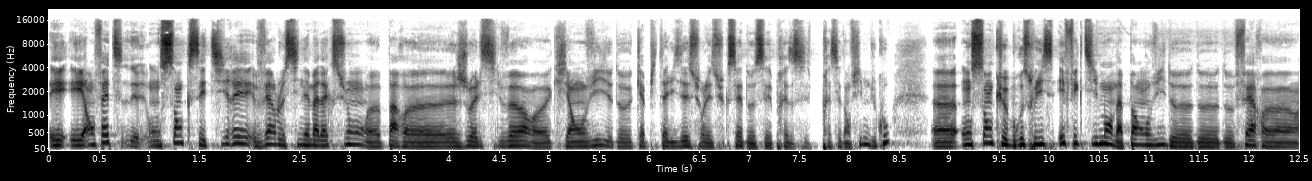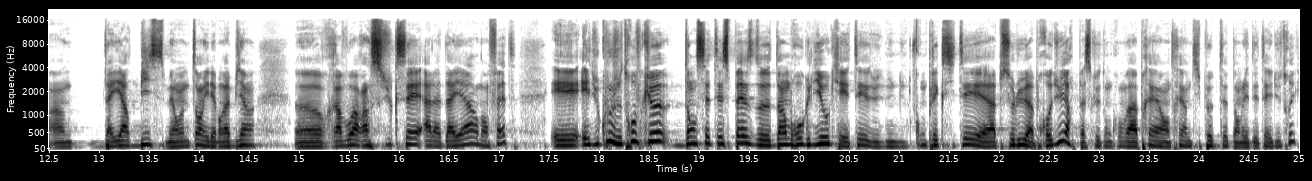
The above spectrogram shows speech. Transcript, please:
Et, en fait, on sent que c'est tiré vers le cinéma d'action euh, par euh, Joel Silver, euh, qui a envie de capitaliser sur les succès de ses précédents films. Du coup, on sent que Bruce Willis effectivement n'a pas envie de, faire un Die bis, mais en même temps, il aimerait bien avoir un succès à la Die en fait. Et, du coup, je trouve que dans cette espèce d'imbroglio qui a été d'une complexité absolue à produire, parce que donc on va après entrer un petit peu peut-être dans les détails du truc,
